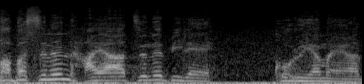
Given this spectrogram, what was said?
Babasının hayatını bile koruyamayan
